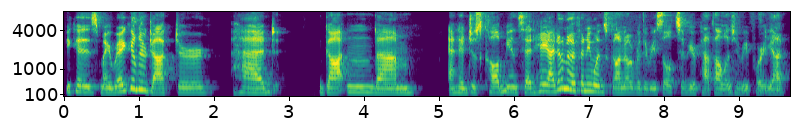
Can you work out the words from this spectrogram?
because my regular doctor had gotten them and had just called me and said, Hey, I don't know if anyone's gone over the results of your pathology report yet.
